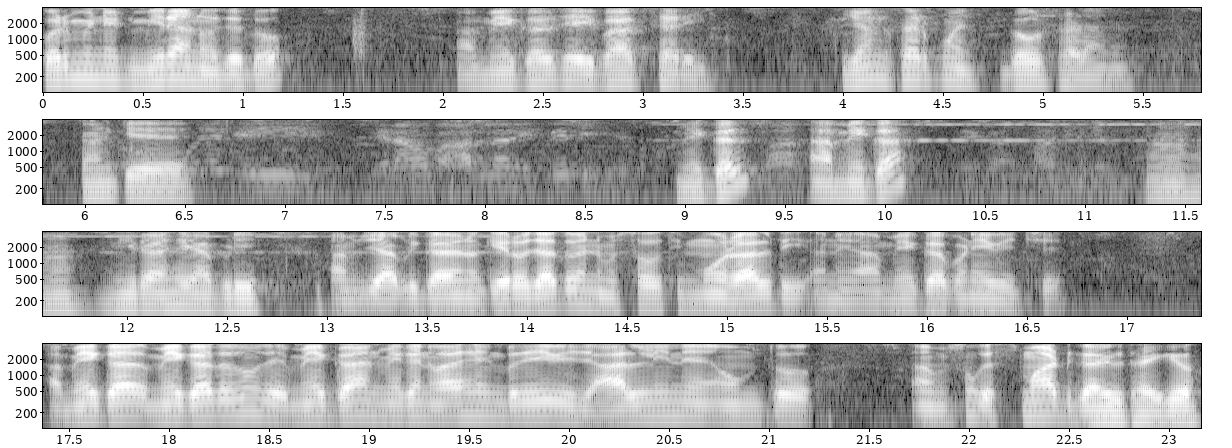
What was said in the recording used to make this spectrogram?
પરમિનેન્ટ મીરાનો જ હતો. આ મેઘલ છે એ ભાગસારી યંગ સરપંચ ગૌશાળાના. કારણ કે મેઘલ? આ મેઘા? હા હા. મીરા છે આપણી આમ જે આપણી ગાયોનો ઘેરો જતો હોય ને સૌથી મોર હાલતી અને આ મેઘા પણ એવી જ છે. આ મેઘા મેઘા તો શું છે? મેઘા ને મેઘાની વાસણી બધી એવી છે. હાલની ને આમ તો, આમ શું કે સ્માર્ટ ગાયું થાય ગયો.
